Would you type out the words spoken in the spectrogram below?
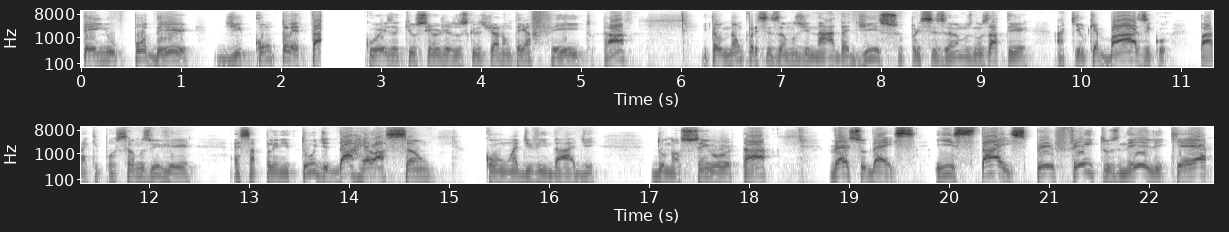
tem o poder de completar coisa que o Senhor Jesus Cristo já não tenha feito, tá? Então não precisamos de nada disso, precisamos nos ater àquilo que é básico para que possamos viver essa plenitude da relação com a divindade do nosso Senhor, tá? Verso 10: E estáis perfeitos nele, que é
